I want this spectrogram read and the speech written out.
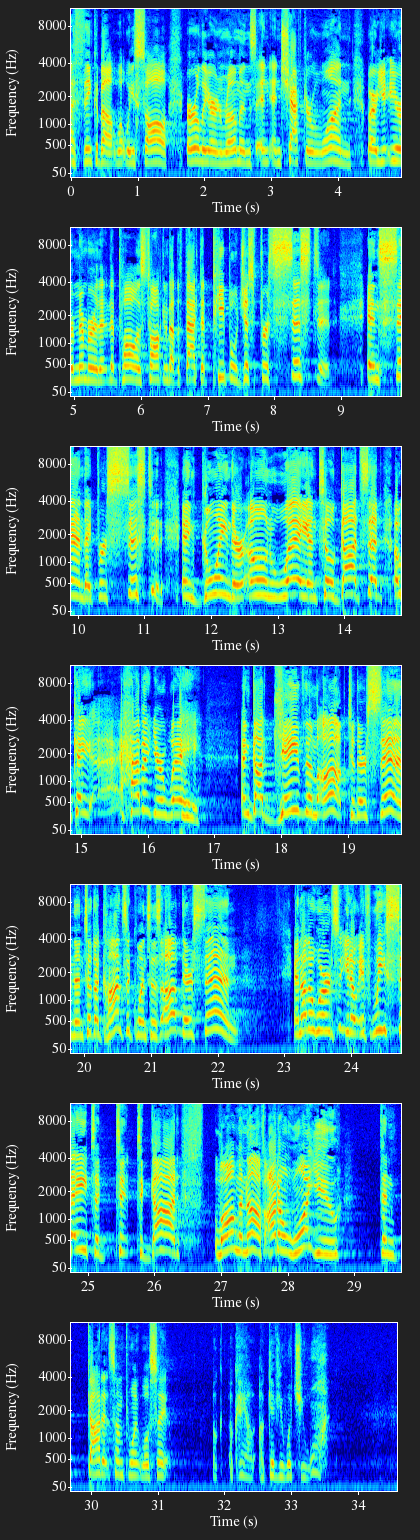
think about what we saw earlier in Romans in, in chapter 1, where you, you remember that, that Paul is talking about the fact that people just persisted in sin. They persisted in going their own way until God said, okay, have it your way. And God gave them up to their sin and to the consequences of their sin. In other words, you know, if we say to, to, to God long enough, I don't want you, then God at some point will say, okay, I'll, I'll give you what you want.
